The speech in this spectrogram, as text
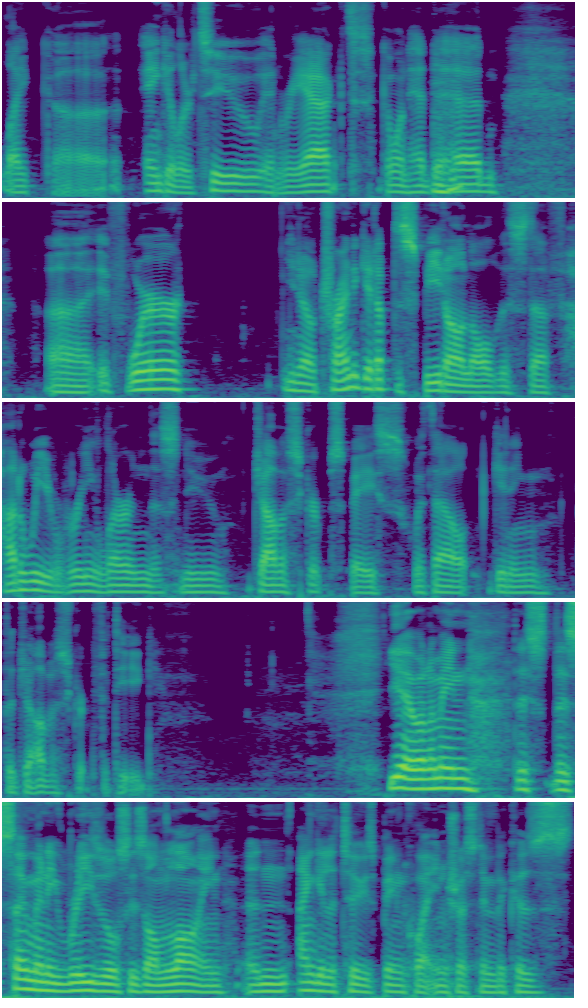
like uh, Angular 2 and React going head to Mhm. head. Uh, If we're you know trying to get up to speed on all this stuff, how do we relearn this new JavaScript space without getting the JavaScript fatigue? Yeah, well, I mean, there's there's so many resources online, and Angular 2 has been quite interesting because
